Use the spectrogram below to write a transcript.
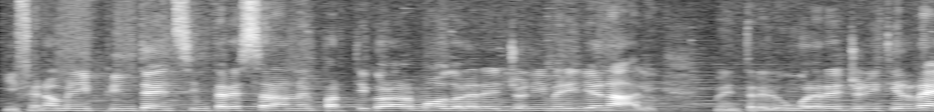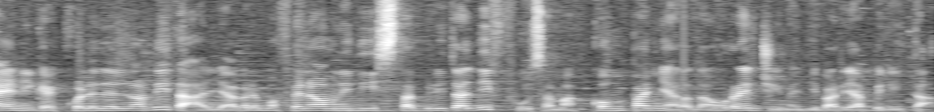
I fenomeni più intensi interesseranno in particolar modo le regioni meridionali, mentre lungo le regioni tirreniche e quelle del nord Italia avremo fenomeni di instabilità diffusa ma accompagnata da un regime di variabilità.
